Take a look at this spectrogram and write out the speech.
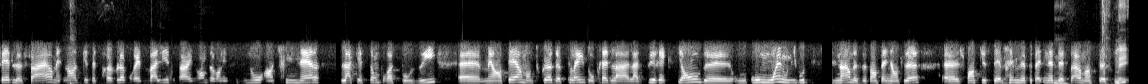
fait de le faire. Maintenant, est-ce que cette preuve-là pourrait être valide, par exemple, devant les tribunaux en criminel? La question pourra se poser. Euh, mais en termes, en tout cas, de plainte auprès de la, la direction, de, au, au moins au niveau disciplinaire de cette enseignante-là, euh, je pense que c'était même peut-être nécessaire dans ce cas-ci. Mais-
